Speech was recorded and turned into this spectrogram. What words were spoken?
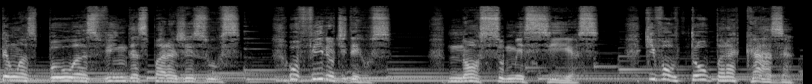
dão as boas-vindas para Jesus, o Filho de Deus, nosso Messias, que voltou para casa.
